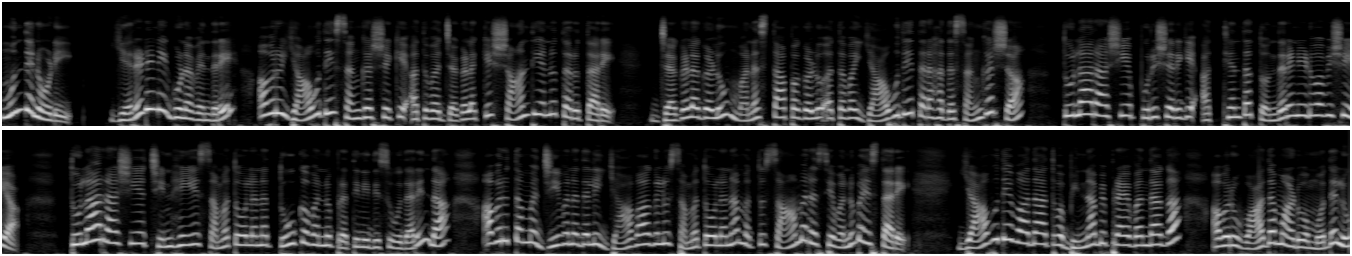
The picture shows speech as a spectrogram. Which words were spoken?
ಮುಂದೆ ನೋಡಿ. ಎರಡನೇ ಗುಣವೆಂದರೆ ಅವರು ಯಾವುದೇ ಸಂಘರ್ಷಕ್ಕೆ ಅಥವಾ ಜಗಳಕ್ಕೆ ಶಾಂತಿಯನ್ನು ತರುತ್ತಾರೆ. ಜಗಳಗಳು, ಮನಸ್ತಾಪಗಳು ಅಥವಾ ಯಾವುದೇ ತರಹದ ಸಂಘರ್ಷ ತುಲಾರಾಶಿಯ ಪುರುಷರಿಗೆ ಅತ್ಯಂತ ತೊಂದರೆ ನೀಡುವ ವಿಷಯ. ತುಲಾರಾಶಿಯ ಚಿಹ್ನೆಯೇ ಸಮತೋಲನ ತೂಕವನ್ನು ಪ್ರತಿನಿಧಿಸುವುದರಿಂದ ಅವರು ತಮ್ಮ ಜೀವನದಲ್ಲಿ ಯಾವಾಗಲೂ ಸಮತೋಲನ ಮತ್ತು ಸಾಮರಸ್ಯವನ್ನು ಬಯಸ್ತಾರೆ. ಯಾವುದೇ ವಾದ ಅಥವಾ ಭಿನ್ನಾಭಿಪ್ರಾಯ ಬಂದಾಗ ಅವರು ವಾದ ಮಾಡುವ ಮೊದಲು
